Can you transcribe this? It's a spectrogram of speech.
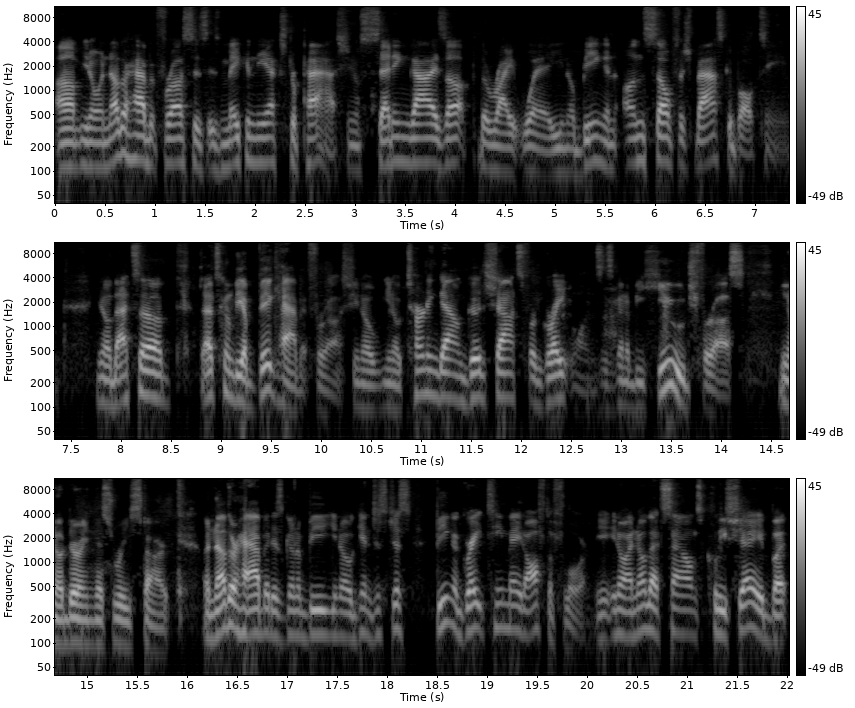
Um, you know, another habit for us is, is making the extra pass, you know, setting guys up the right way, you know, being an unselfish basketball team you know that's a that's going to be a big habit for us. You know you know turning down good shots for great ones is going to be huge for us you know during this restart. Another habit is going to be you know again just just being a great teammate off the floor. You know i know that sounds cliche but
